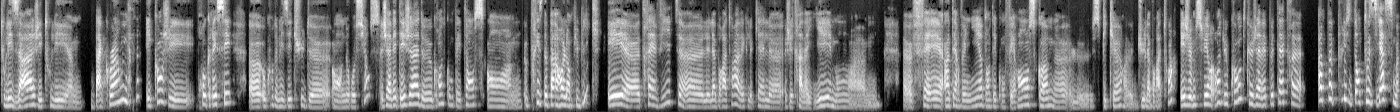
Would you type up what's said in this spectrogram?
tous les âges et tous les background. Et quand j'ai progressé euh, au cours de mes études euh, en neurosciences, j'avais déjà de grandes compétences en euh, prise de parole en public. Et très vite, les laboratoires avec lesquels j'ai travaillé m'ont fait intervenir dans des conférences comme le speaker du laboratoire. Et je me suis rendu compte que j'avais peut-être un peu plus d'enthousiasme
